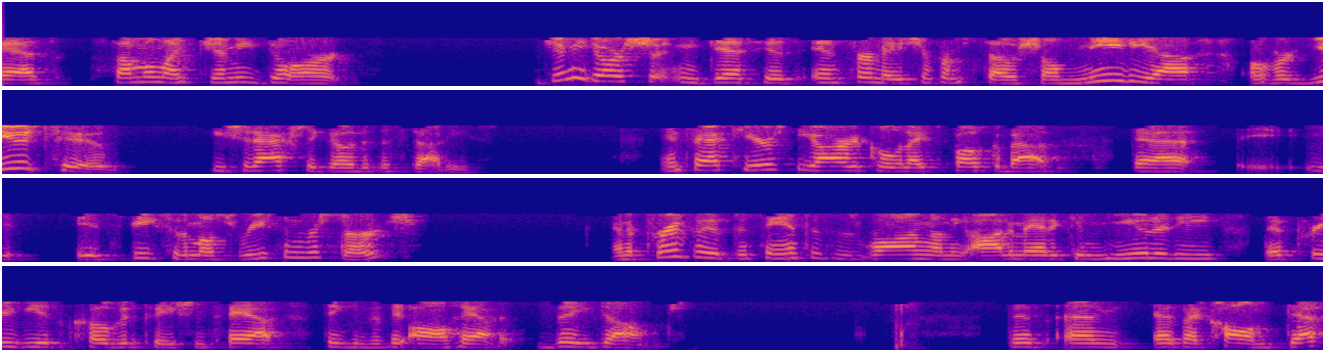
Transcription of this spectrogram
as someone like Jimmy Dore Jimmy Dore shouldn't get his information from social media over YouTube. He should actually go to the studies. In fact, here's the article that I spoke about that it speaks to the most recent research and it proves that DeSantis is wrong on the automatic immunity that previous COVID patients have, thinking that they all have it. They don't. This, and as I call him, Death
